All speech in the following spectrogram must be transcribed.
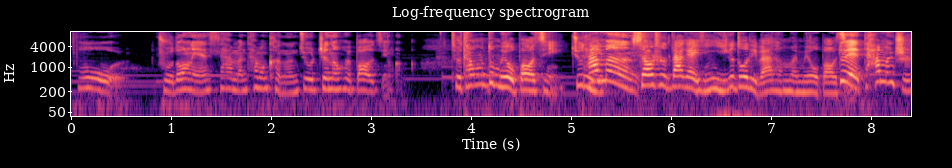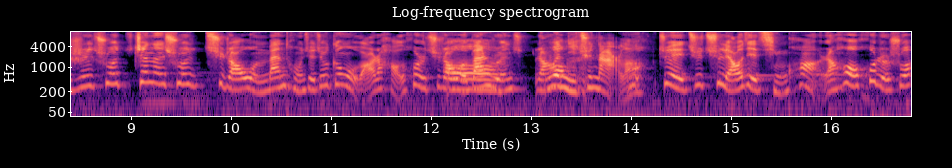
不主动联系他们，他们可能就真的会报警了。就他们都没有报警，就他们消失了大概已经一个多礼拜，他们没有报警。对他们只是说真的说去找我们班同学，就跟我玩的好的，或者去找我班主任，然后哦问你去哪儿了？对，就去了解情况，然后或者说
